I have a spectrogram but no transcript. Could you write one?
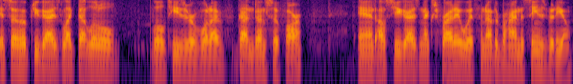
Yes, I hope you guys like that little little teaser of what I've gotten done so far. And I'll see you guys next Friday with another behind the scenes video.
